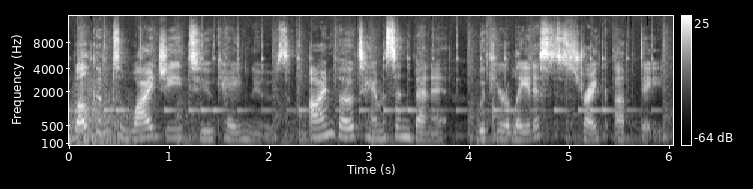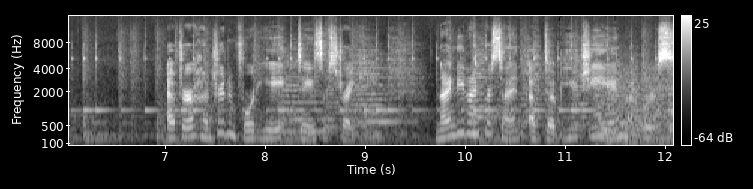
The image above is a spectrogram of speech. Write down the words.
Welcome to YG2K News. I'm Bo Tamison Bennett with your latest strike update. After 148 days of striking, 99% of WGA members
